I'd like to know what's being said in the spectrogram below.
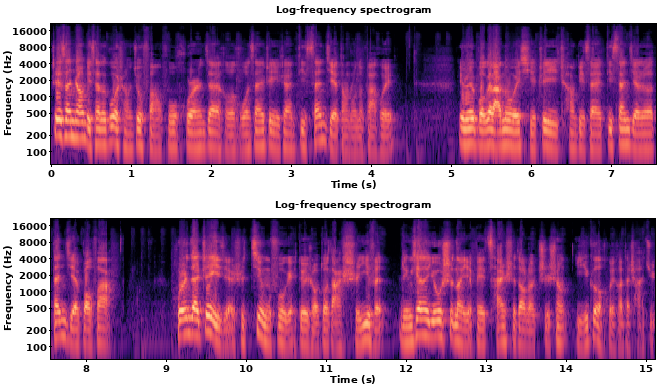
这三场比赛的过程就仿佛湖人在和活塞这一战第三节当中的发挥。因为博格达诺维奇这一场比赛第三节的单节爆发，湖人在这一节是净负给对手多达十一分，领先的优势呢也被蚕食到了只剩一个回合的差距。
